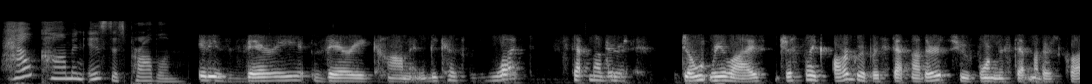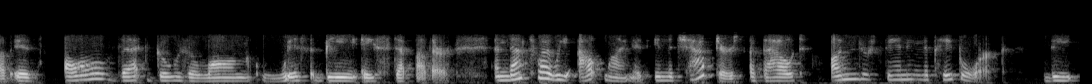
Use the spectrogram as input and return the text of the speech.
how common is this problem? It is very, very common because what stepmothers don't realize, just like our group of stepmothers who form the Stepmothers Club, is all that goes along with being a stepmother. And that's why we outline it in the chapters about understanding the paperwork the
